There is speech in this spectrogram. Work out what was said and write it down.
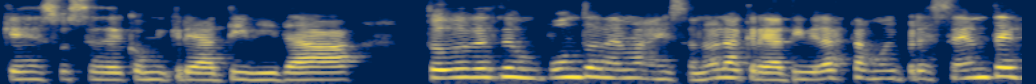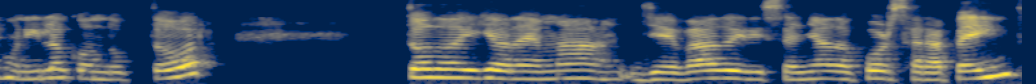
qué sucede con mi creatividad, todo desde un punto además eso, ¿no? La creatividad está muy presente, es un hilo conductor, todo ello además llevado y diseñado por Sarah Paint,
